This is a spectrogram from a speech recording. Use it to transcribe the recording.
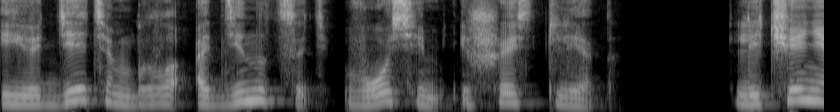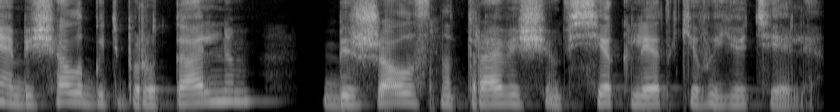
Ее детям было 11, 8 и 6 лет. Лечение обещало быть брутальным, безжалостно травящим все клетки в ее теле.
